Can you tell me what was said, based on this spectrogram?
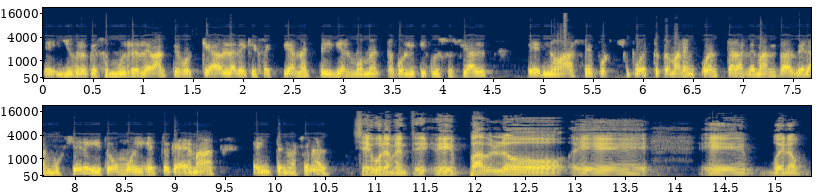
Eh, yo creo que eso es muy relevante porque habla de que efectivamente hoy día el momento político y social eh, nos hace, por supuesto, tomar en cuenta las demandas de las mujeres y todo un movimiento que además es internacional. Seguramente. Eh, Pablo, bueno,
